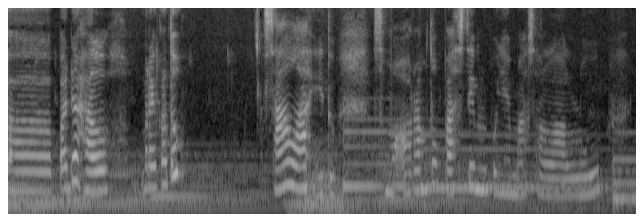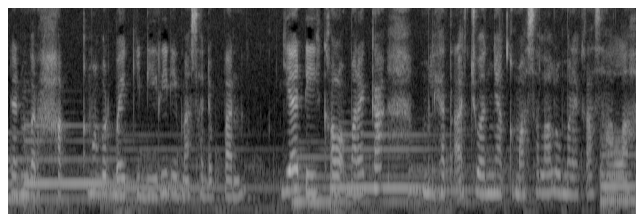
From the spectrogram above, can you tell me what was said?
uh, padahal mereka tuh salah gitu. Semua orang tuh pasti mempunyai masa lalu dan berhak memperbaiki diri di masa depan. Jadi kalau mereka melihat acuannya ke masa lalu mereka salah.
